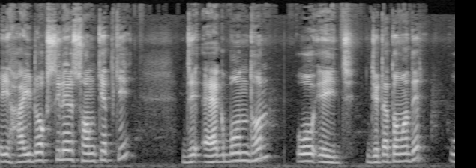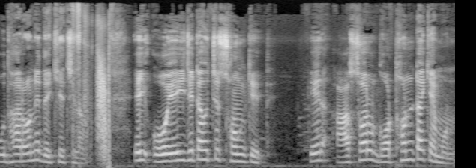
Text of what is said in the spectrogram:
এই হাইড্রক্সিলের সংকেত কি? যে এক বন্ধন ও এইচ যেটা তোমাদের উদাহরণে দেখিয়েছিলাম। এই ও এই যেটা হচ্ছে সংকেত, এর আসল গঠনটা কেমন?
